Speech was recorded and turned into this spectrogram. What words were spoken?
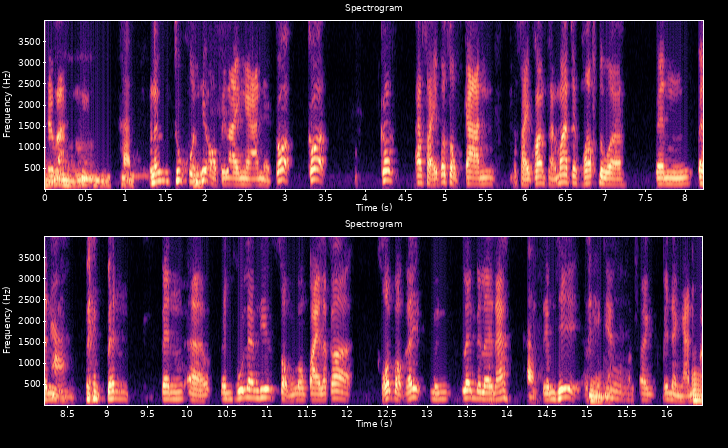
ใช่ปะอืมครับเพราะฉะนั้นทุกคนที่ออกไปรายงานเนี่ย ก็ก็ก็ อาศัยประสบการณ์ อาศัยความสามารถเฉพาะตัวเป็นเป็นค่ะเป็นเป็นเป็นเอ่อเป็นผู้เล่นที่ส่งลงไปแล้วก็โค้ชบอกเฮ้ยมึงเล่นไปเลยนะครับเต็มที่อะไรอย่างเงี้ยอืมเป็นเป็นอย่างนั้นไป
